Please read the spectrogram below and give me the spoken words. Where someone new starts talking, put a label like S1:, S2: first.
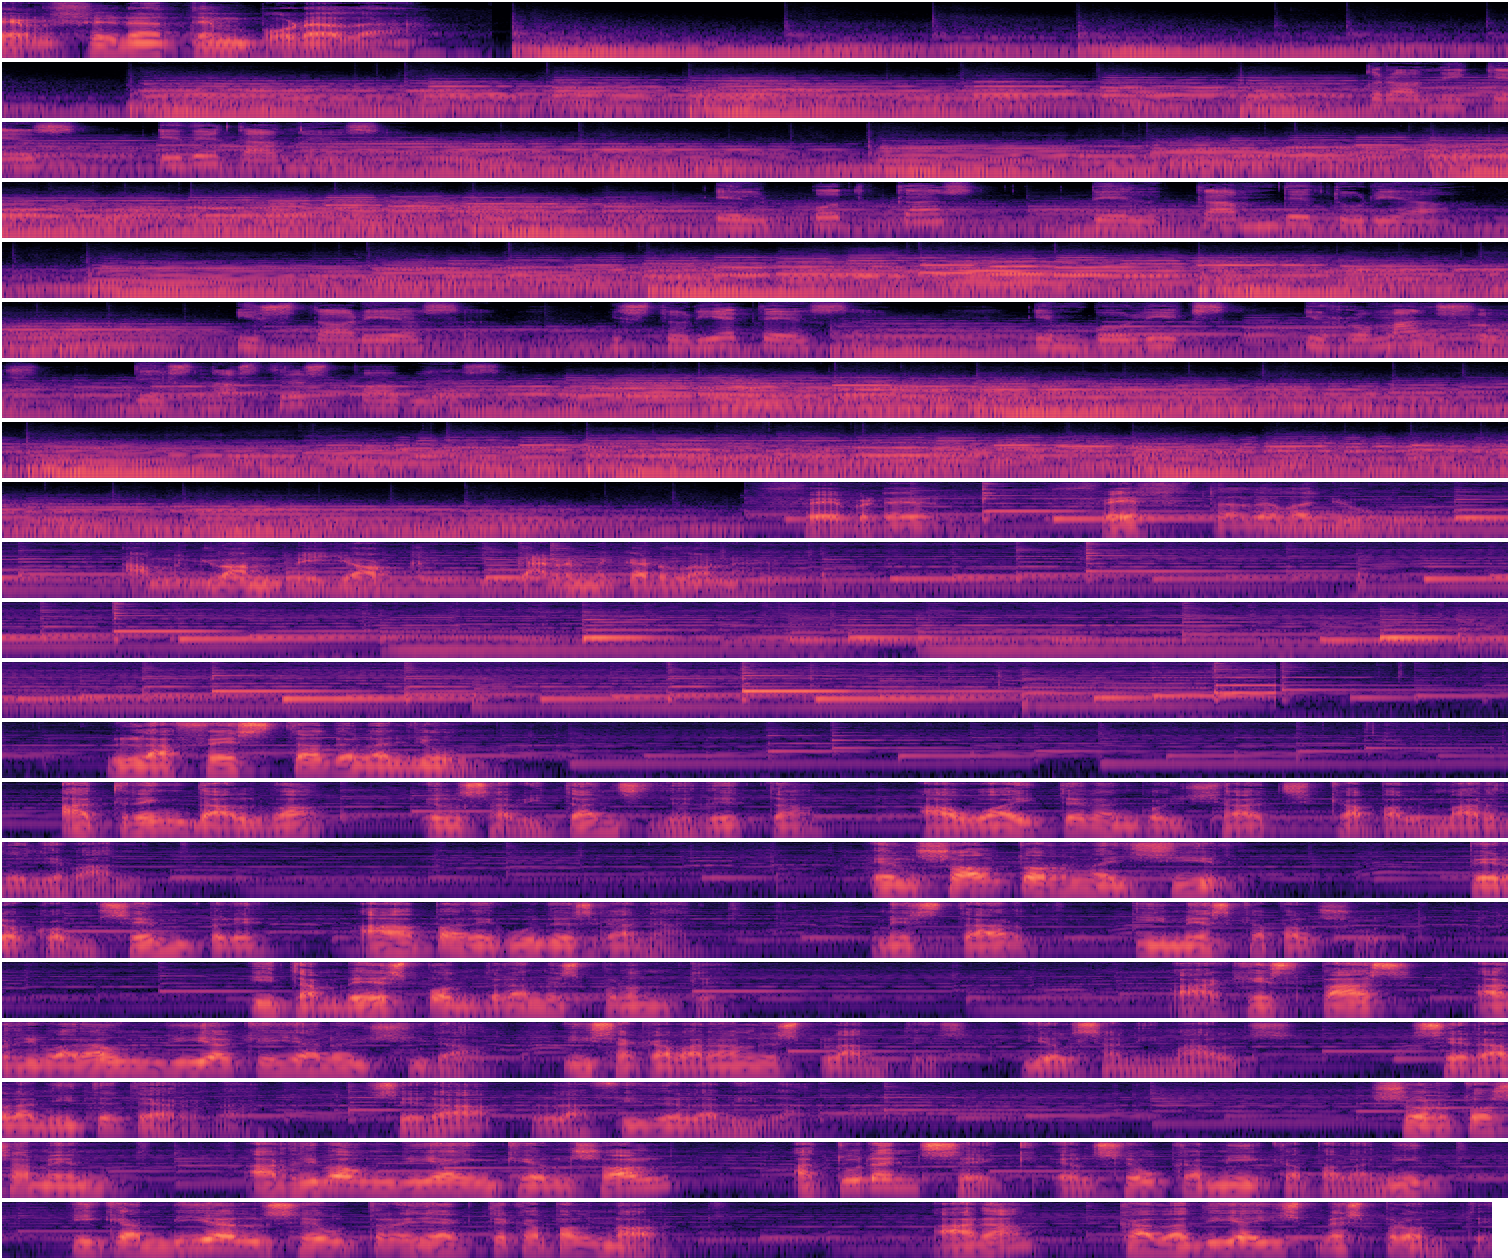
S1: Tercera temporada.
S2: Cròniques edetanes. El podcast del Camp de Túria. Històries, historietes, embolics i romansos dels nostres pobles.
S1: Febrer, Festa de la Llum, amb Joan Belloc i Carme Cardona.
S3: La festa de la llum. A trenc d'alba, els habitants de Deta aguaiten angoixats cap al mar de Llevant. El sol torna a eixir, però com sempre ha aparegut desganat, més tard i més cap al sud. I també es pondrà més pronte. A aquest pas arribarà un dia que ja no eixirà i s'acabaran les plantes i els animals. Serà la nit eterna, serà la fi de la vida. Sortosament, arriba un dia en què el sol atura en sec el seu camí cap a la nit i canvia el seu trajecte cap al nord. Ara, cada dia ix més pronte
